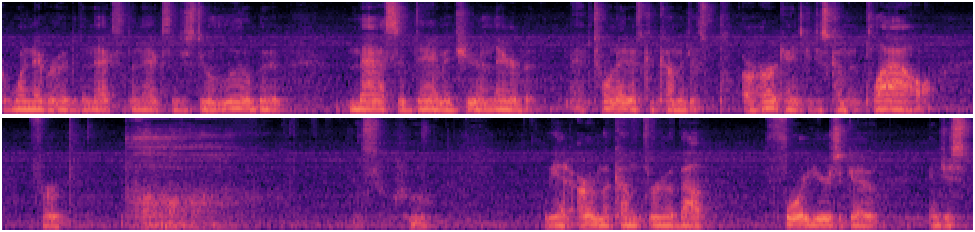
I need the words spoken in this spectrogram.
or one neighborhood to the next to the next and just do a little bit of massive damage here and there, but man, tornadoes can come and just, or hurricanes can just come and plow for. We had Irma come through about four years ago, and just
